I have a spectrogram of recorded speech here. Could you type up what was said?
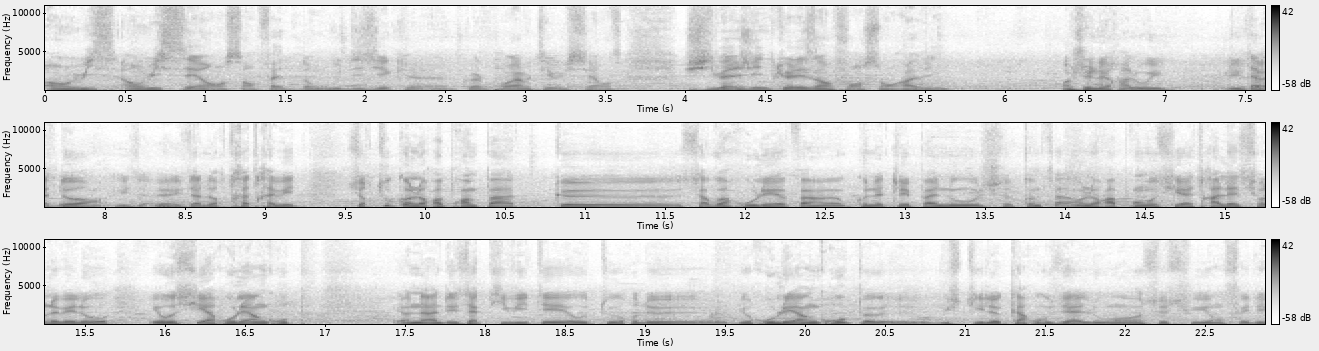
en, huit, en huit séances en fait, donc vous disiez que, que le programme était 8 séances. J'imagine que les enfants sont ravis. En général, oui. Ils adorent, ils, euh, ils adorent très très vite. Surtout qu'on leur apprend pas que savoir rouler, enfin connaître les panneaux, des choses comme ça. On leur apprend aussi à être à l'aise sur le vélo et aussi à rouler en groupe. Et on a des activités autour de, du rouler en groupe, euh, du style carrousel où on se suit, on fait des,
